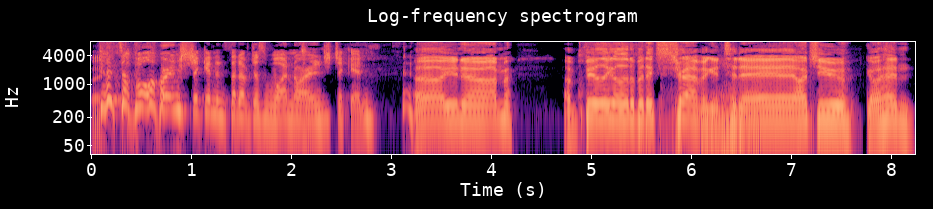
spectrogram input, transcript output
But Double orange chicken instead of just one orange chicken. oh, you know, I'm I'm feeling a little bit extravagant today. Why don't you go ahead and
